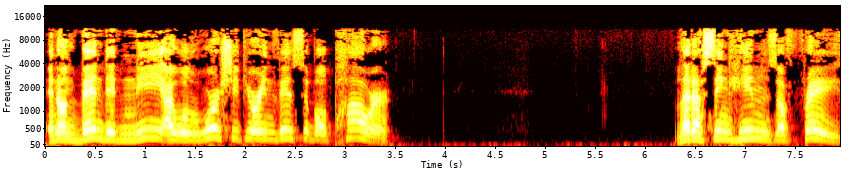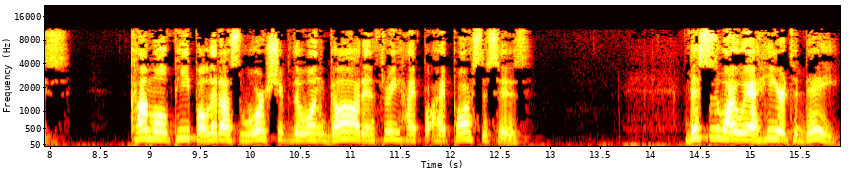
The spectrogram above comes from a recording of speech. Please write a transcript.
and on bended knee I will worship your invincible power. Let us sing hymns of praise. Come, all people, let us worship the one God in three hypo- hypostases. This is why we are here today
